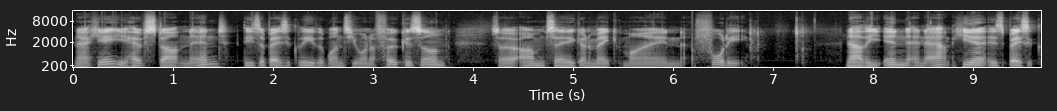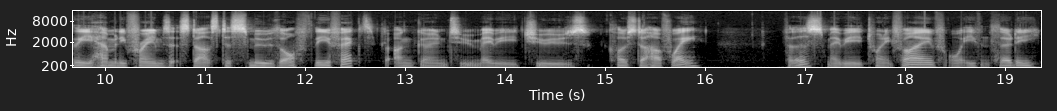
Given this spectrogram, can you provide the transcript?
Now here you have start and end. These are basically the ones you want to focus on. So I'm say going to make mine 40. Now the in and out here is basically how many frames it starts to smooth off the effect. I'm going to maybe choose close to halfway for this, maybe 25 or even 30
